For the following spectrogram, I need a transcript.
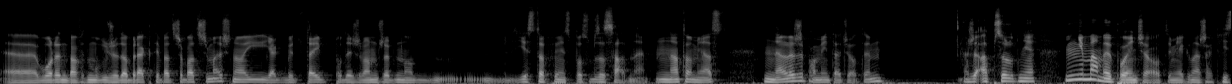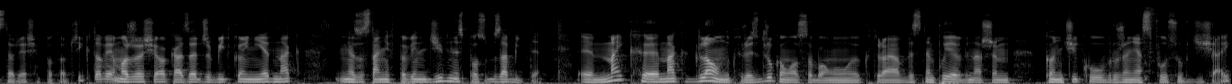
E, Warren Buffett mówił, że dobre aktywa trzeba trzymać, no i jakby tutaj podejrzewam, że no, jest to w pewien sposób zasadne. Natomiast należy pamiętać o tym, że absolutnie nie mamy pojęcia o tym, jak nasza historia się potoczy. Kto wie, może się okazać, że Bitcoin jednak zostanie w pewien dziwny sposób zabity. Mike McGlone, który jest drugą osobą, która występuje w naszym kąciku wróżenia z fusów dzisiaj,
